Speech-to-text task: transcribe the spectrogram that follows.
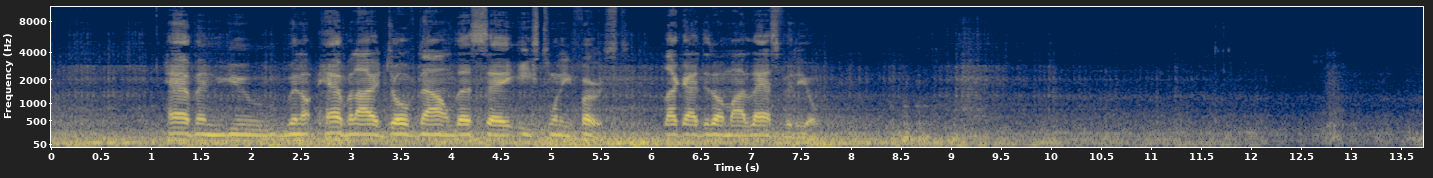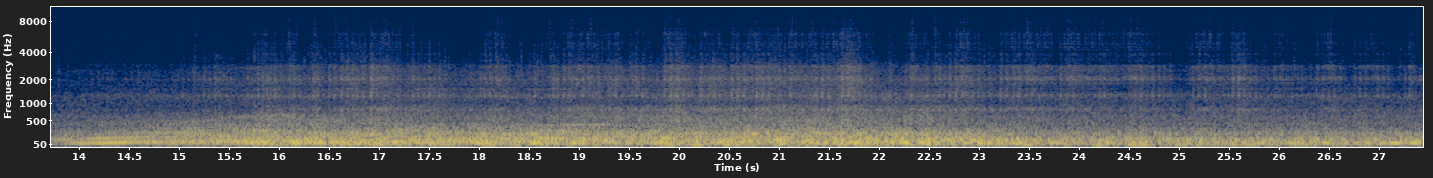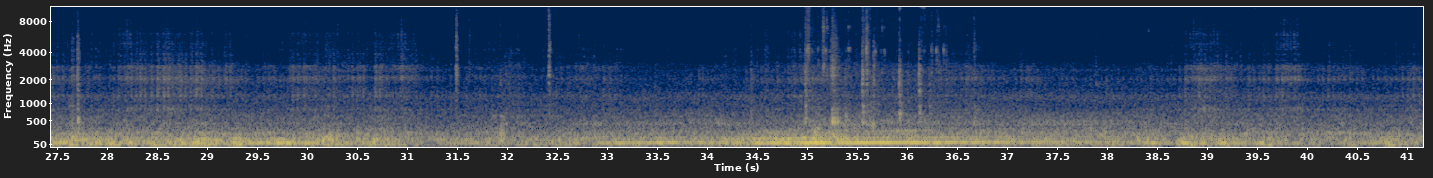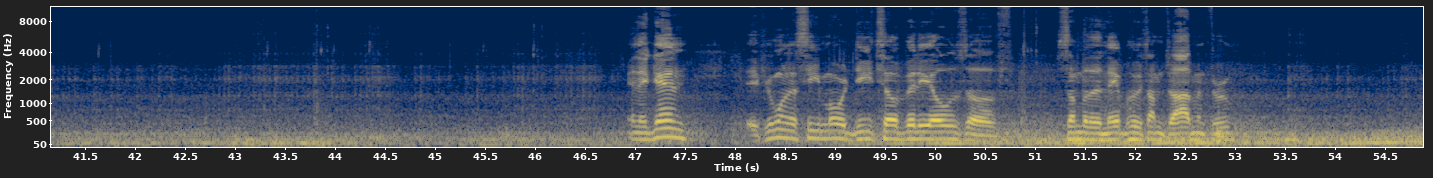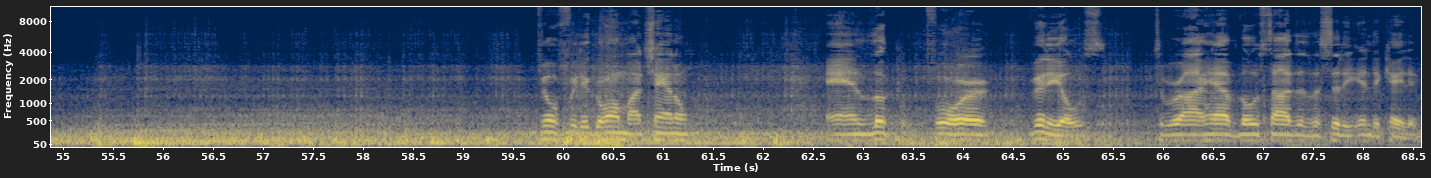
having you when having I drove down, let's say East 21st, like I did on my last video. Again, if you want to see more detailed videos of some of the neighborhoods I'm driving through, feel free to go on my channel and look for videos to where I have those sides of the city indicated.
